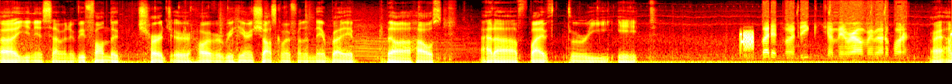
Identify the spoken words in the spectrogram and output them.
Uh, Union 7. We found the charger. However, we're hearing shots coming from the nearby uh, house at uh 538. But that's one, so you can come in around right around the corner. Alright, I'm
